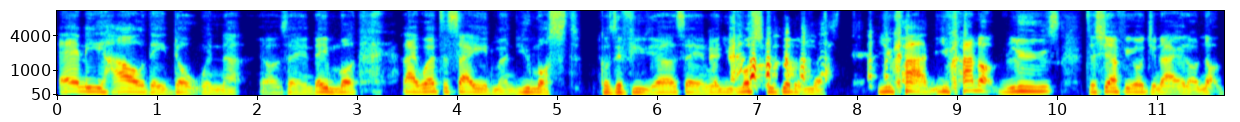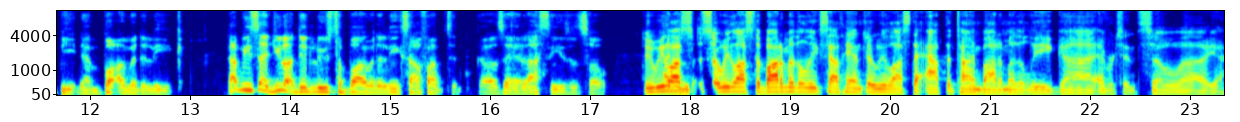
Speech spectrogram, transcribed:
Anyhow, they don't win that. You know what I'm saying? They must like word to Saeed, man. You must. Because if you, you know what I'm saying, when you must, you didn't must. You can't, you cannot lose to Sheffield United or not beat them bottom of the league. That being said, you lot did lose to bottom of the league, Southampton. You know what I'm saying last season. So Dude, we I lost. So we lost the bottom of the league, Southampton. We lost the at the time bottom of the league, uh, Everton. So uh, yeah,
